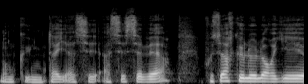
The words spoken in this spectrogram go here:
donc une taille assez assez sévère. Il faut savoir que le laurier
